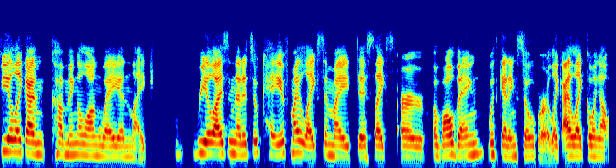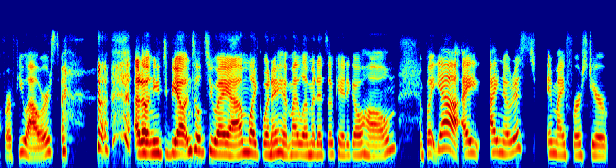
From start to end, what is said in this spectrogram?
feel like I'm coming a long way and like realizing that it's okay if my likes and my dislikes are evolving with getting sober. Like I like going out for a few hours. I don't need to be out until 2 AM. Like when I hit my limit, it's okay to go home. But yeah, I I noticed in my first year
